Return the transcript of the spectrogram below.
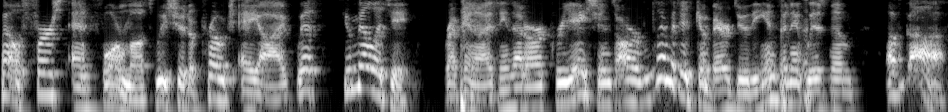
Well, first and foremost, we should approach AI with humility, recognizing that our creations are limited compared to the infinite wisdom of God.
